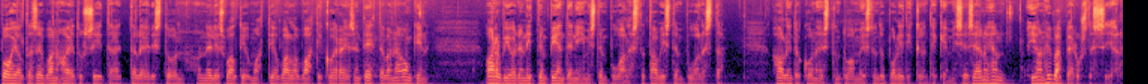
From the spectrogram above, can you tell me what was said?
pohjalta se vanha ajatus siitä, että lehdistö on, on neljäs valtiomahti ja vallan vahtikoira ja sen tehtävänä onkin arvioida niiden pienten ihmisten puolesta, tavisten puolesta, hallintokoneiston, tuomioistuinten, poliitikkojen tekemisiä. Sehän on ihan, ihan hyvä peruste siellä.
